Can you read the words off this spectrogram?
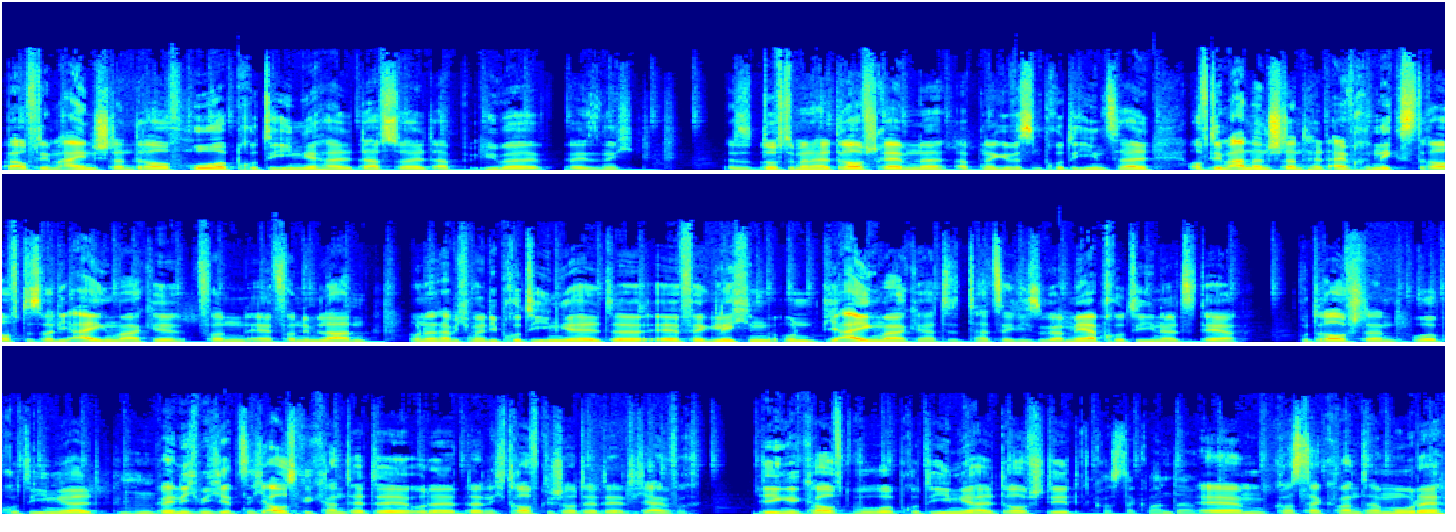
Auf dem einen stand drauf, hoher Proteingehalt, darfst du halt ab über, weiß nicht, also durfte man halt draufschreiben, ne, ab einer gewissen Proteinzahl. Auf dem anderen stand halt einfach nichts drauf, das war die Eigenmarke von, äh, von dem Laden. Und dann habe ich mal die Proteingehälter äh, verglichen und die Eigenmarke hatte tatsächlich sogar mehr Protein als der, wo drauf stand, hoher Proteingehalt. Mhm. Wenn ich mich jetzt nicht ausgekannt hätte oder da nicht drauf geschaut hätte, hätte ich einfach den gekauft, wo hoher Proteingehalt draufsteht. Costa Quanta. Ähm, Costa Quanta More.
